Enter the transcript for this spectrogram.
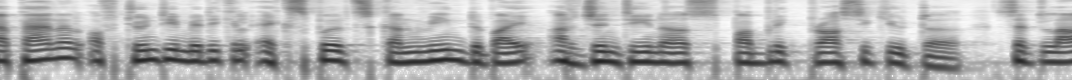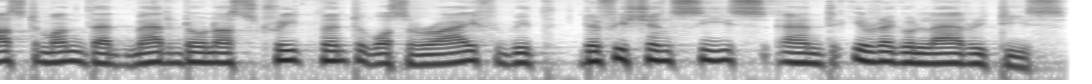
A panel of 20 medical experts convened by Argentina's public prosecutor said last month that Maradona's treatment was rife with deficiencies and irregularities,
